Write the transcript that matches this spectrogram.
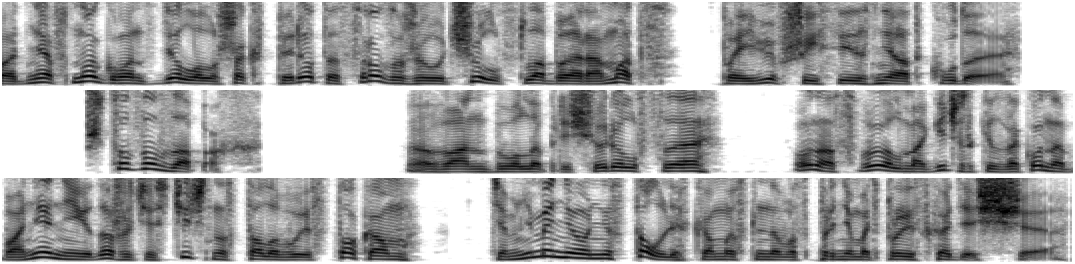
Подняв ногу, он сделал шаг вперед и сразу же учул слабый аромат, появившийся из ниоткуда. Что за запах? Ван Буэлэ прищурился. Он освоил магический закон обоняния и даже частично стал его истоком. Тем не менее, он не стал легкомысленно воспринимать происходящее.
